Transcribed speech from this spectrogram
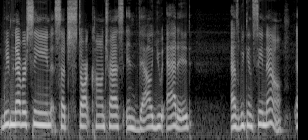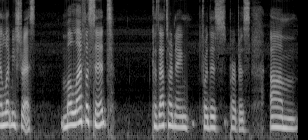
We've never seen such stark contrast in value added as we can see now. And let me stress Maleficent because that's her name for this purpose. Um,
